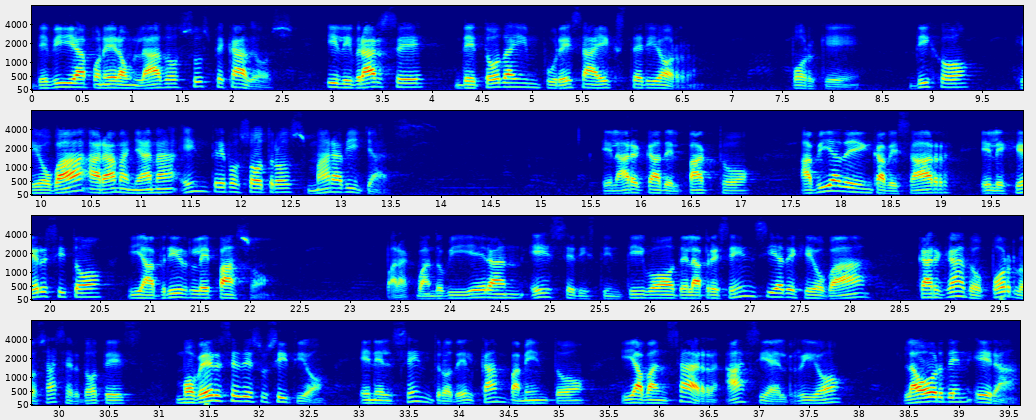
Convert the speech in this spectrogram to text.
Debía poner a un lado sus pecados y librarse de toda impureza exterior porque dijo, Jehová hará mañana entre vosotros maravillas. El arca del pacto había de encabezar el ejército y abrirle paso. Para cuando vieran ese distintivo de la presencia de Jehová, cargado por los sacerdotes, moverse de su sitio en el centro del campamento y avanzar hacia el río, la orden era,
